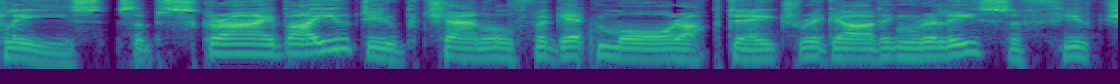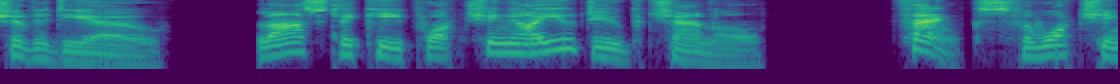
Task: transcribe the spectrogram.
please subscribe our YouTube channel for get more update regarding release of future video. Lastly keep watching our YouTube channel. Thanks for watching.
